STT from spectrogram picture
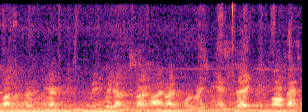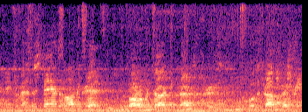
approximately from here. Making way down to the starting line right before the race begins today. All fans will be permitted to stand on the grid with all of the drivers and crews before the drop of that green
